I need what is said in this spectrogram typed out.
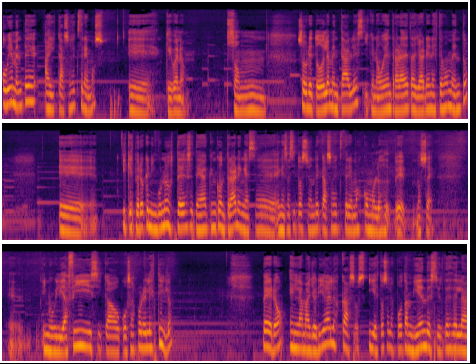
Obviamente hay casos extremos eh, que, bueno, son sobre todo lamentables y que no voy a entrar a detallar en este momento. Eh, y que espero que ninguno de ustedes se tenga que encontrar en, ese, en esa situación de casos extremos como los, no sé, eh, inmovilidad física o cosas por el estilo. Pero en la mayoría de los casos, y esto se los puedo también decir desde la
